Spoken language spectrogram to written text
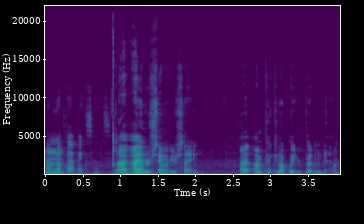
I don't know mm. if that makes sense. I, I understand what you're saying. I, I'm picking up what you're putting down.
